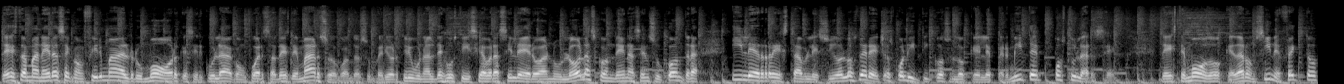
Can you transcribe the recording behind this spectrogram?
De esta manera se confirma el rumor que circula con fuerza desde marzo, cuando el Superior Tribunal de Justicia brasilero anuló las condenas en su contra y le restableció los derechos políticos, lo que le permite postularse. De este modo, quedaron sin efecto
